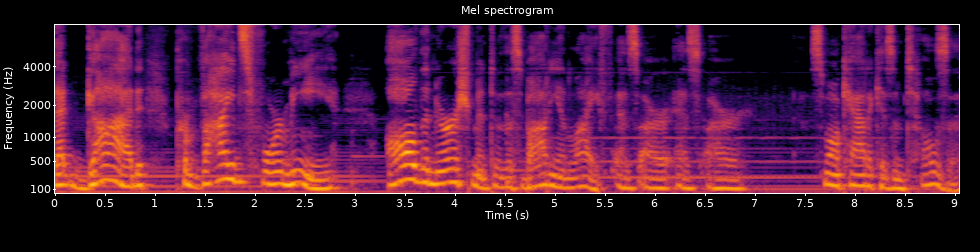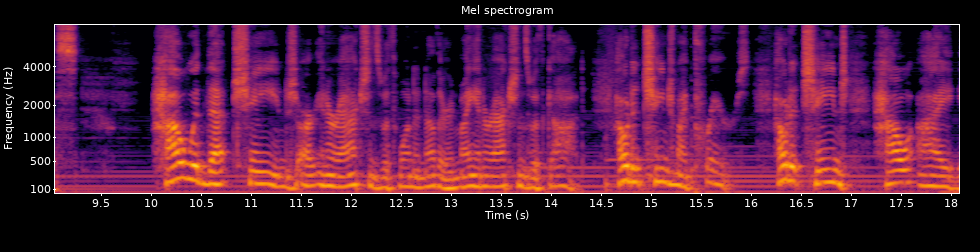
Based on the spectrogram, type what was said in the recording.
that God provides for me all the nourishment of this body and life, as our, as our small catechism tells us. How would that change our interactions with one another and my interactions with God? How would it change my prayers? How would it change how I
